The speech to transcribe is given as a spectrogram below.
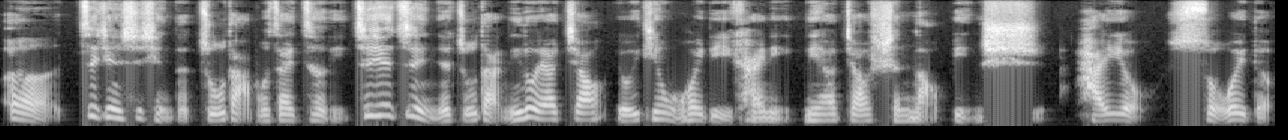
呃，这件事情的主打不在这里，这些事情的主打，你如果要教，有一天我会离开你，你要教生老病死。还有所谓的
